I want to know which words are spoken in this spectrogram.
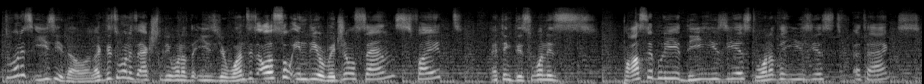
This one is easy though. Like this one is actually one of the easier ones. It's also in the original Sans fight. I think this one is possibly the easiest, one of the easiest attacks.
